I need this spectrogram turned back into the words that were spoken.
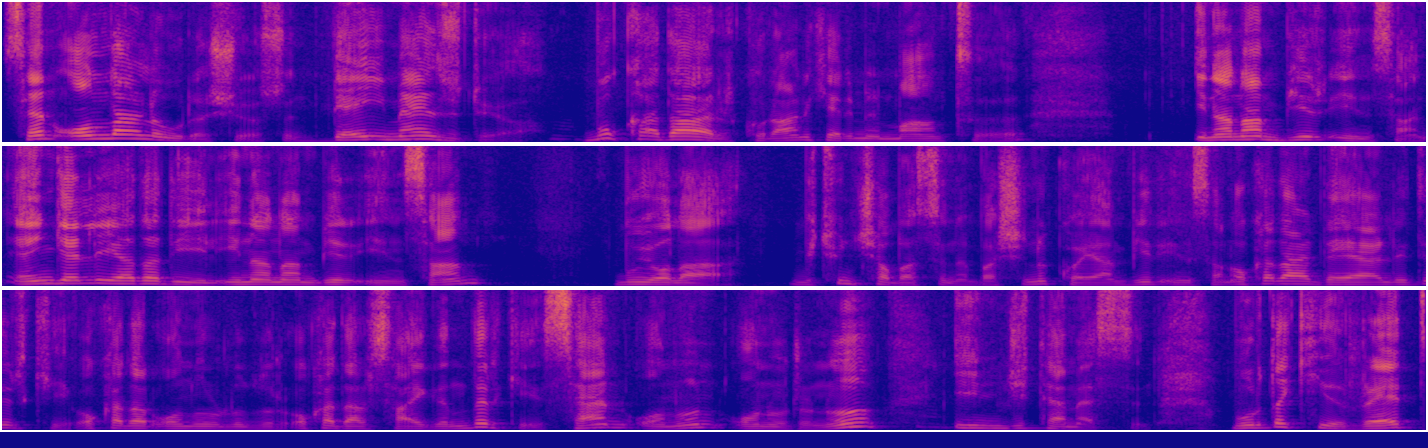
Sen onlarla uğraşıyorsun. Değmez diyor. Bu kadar Kur'an-ı Kerim'in mantığı inanan bir insan, engelli ya da değil inanan bir insan bu yola bütün çabasını başını koyan bir insan o kadar değerlidir ki, o kadar onurludur, o kadar saygındır ki sen onun onurunu incitemezsin. Buradaki red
